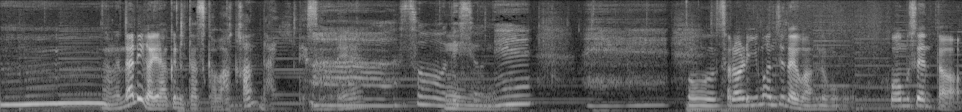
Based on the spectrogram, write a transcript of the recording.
うーん。だから何が役に立つか分かんないですよね。あーそうですよね、うサラリーマン時代はあのホームセンター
